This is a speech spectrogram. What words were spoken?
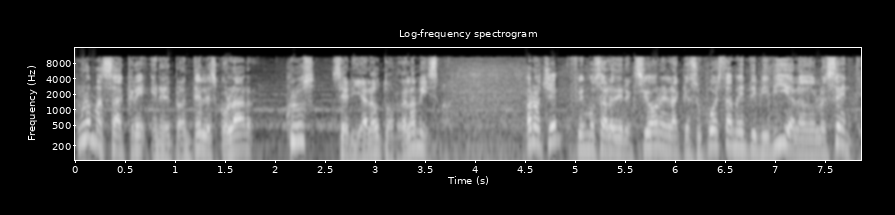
una masacre en el plantel escolar, Cruz sería el autor de la misma. Anoche fuimos a la dirección en la que supuestamente vivía el adolescente.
